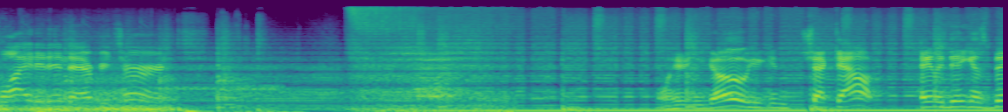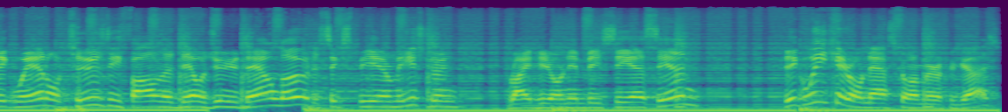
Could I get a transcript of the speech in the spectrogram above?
slide it into every turn. Well, here you go. You can check out Hailie Deegan's big win on Tuesday following the Dale Jr. download at 6 p.m. Eastern right here on NBCSN. Big week here on NASCAR America, guys.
